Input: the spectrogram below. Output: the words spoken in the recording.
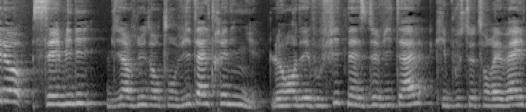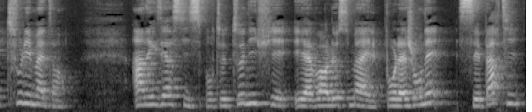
Hello, c'est Émilie. Bienvenue dans ton Vital Training, le rendez-vous fitness de Vital qui booste ton réveil tous les matins. Un exercice pour te tonifier et avoir le smile pour la journée, c'est parti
